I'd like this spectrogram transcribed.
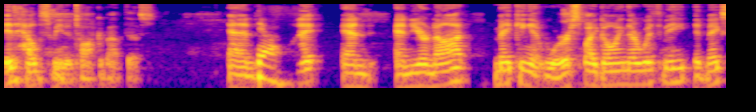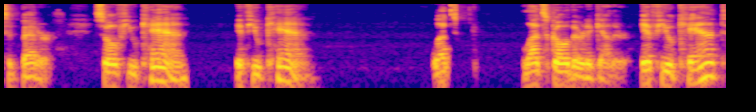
it helps me to talk about this. And yeah. I, and and you're not making it worse by going there with me. It makes it better. So if you can if you can let's let's go there together. If you can't,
